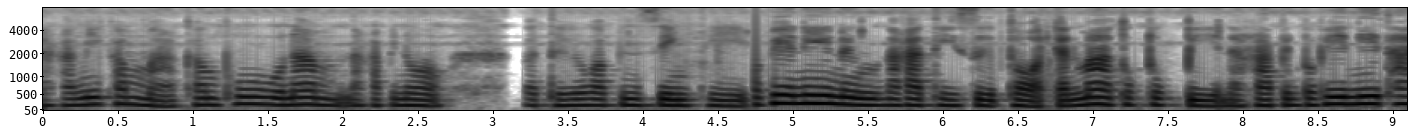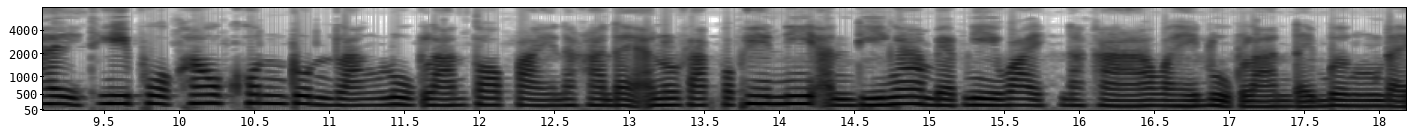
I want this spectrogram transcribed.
นะคะมีคำหมากคำพูน้ำนะคะพี่น้องก็ถือว่าเป็นสิ่งที่ประเพณีหนึ่งนะคะที่สืบทอดกันมาทุกๆปีนะคะ เป็นประเพณีไทยที่พวกเข้าคนรุ่นหลังลูกหลานต่อไปนะคะได้อนุรักษ์ประเพณีอันดีงามแบบนี้ไว้นะคะ ไว้ให้ลูกหลานได้เบิงได้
